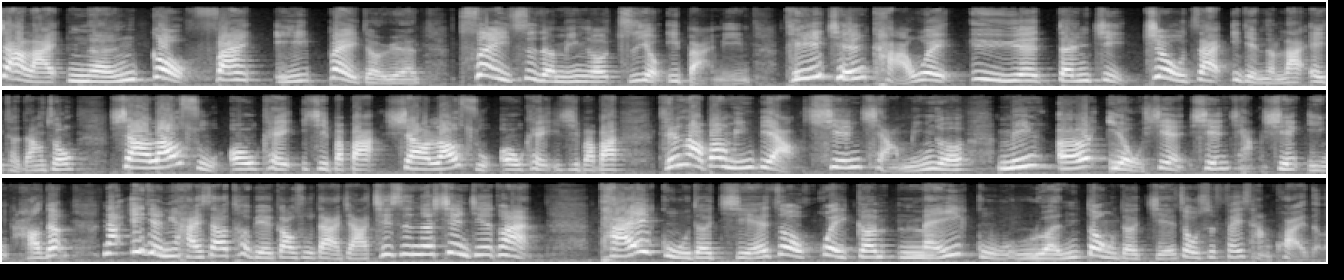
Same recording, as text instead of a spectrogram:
下来能够翻一倍的人，这一次的名额只有一百名，提前卡位预约登记，就在一点的 Lite 当中，小老鼠 OK 一七八八，小老鼠。OK，一七八八，填好报名表，先抢名额，名额有限，先抢先赢。好的，那一点零还是要特别告诉大家，其实呢，现阶段。台股的节奏会跟美股轮动的节奏是非常快的，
